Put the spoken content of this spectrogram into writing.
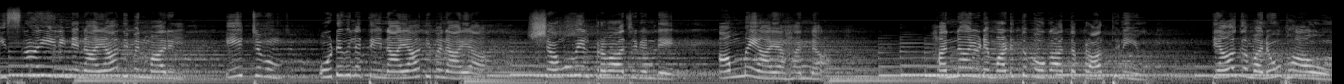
ഇസ്രായേലിന്റെ ന്യായാധിപന്മാരിൽ ഏറ്റവും ഒടുവിലത്തെ ന്യായാധിപനായ ഷമുവേൽ പ്രവാചകന്റെ അമ്മയായ ഹന്ന. ഹന്നായുടെ മടുത്തു പോകാത്ത പ്രാർത്ഥനയും ത്യാഗമനോഭാവവും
